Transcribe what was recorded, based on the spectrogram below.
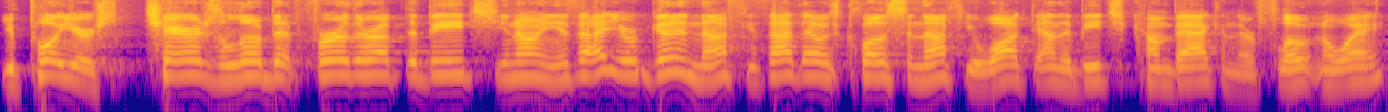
you pull your chairs a little bit further up the beach, you know, and you thought you were good enough. You thought that was close enough. You walk down the beach, you come back, and they're floating away.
